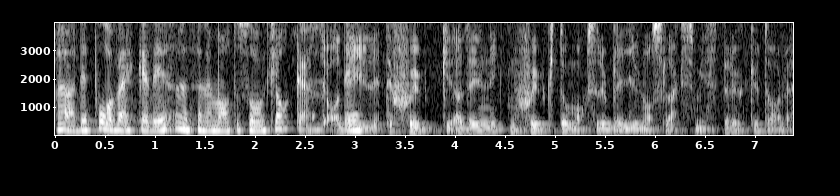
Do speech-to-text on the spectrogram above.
Ja, det påverkar, det är som en sån mat och sovklocka. Ja, det är ju lite sjuk, ja, det är en liten sjukdom också. Det blir ju någon slags missbruk utav det.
